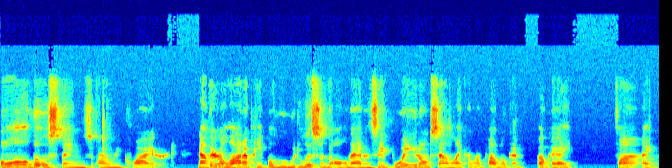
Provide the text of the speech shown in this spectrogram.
all those things are required. Now, there are a lot of people who would listen to all that and say, Boy, you don't sound like a Republican. Okay, fine.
